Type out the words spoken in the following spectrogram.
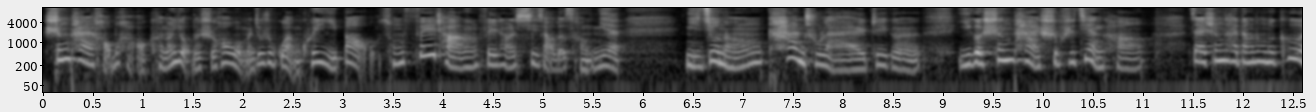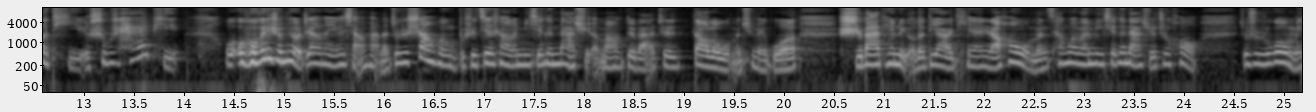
生态好不好？可能有的时候我们就是管窥一豹，从非常非常细小的层面，你就能看出来这个一个生态是不是健康。在生态当中的个体是不是 happy？我我为什么有这样的一个想法呢？就是上回我们不是介绍了密歇根大学吗？对吧？这到了我们去美国十八天旅游的第二天，然后我们参观完密歇根大学之后，就是如果我们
